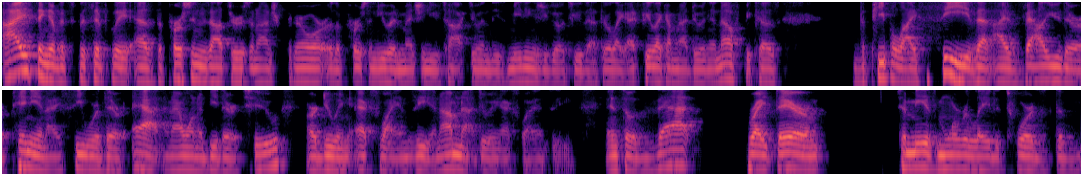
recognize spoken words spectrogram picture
I think of it specifically as the person who's out there as an entrepreneur or the person you had mentioned you talk to in these meetings you go to that they're like, I feel like I'm not doing enough because the people I see that I value their opinion, I see where they're at, and I want to be there too, are doing X, Y, and Z, and I'm not doing X, Y, and Z. And so that right there to me is more related towards the,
